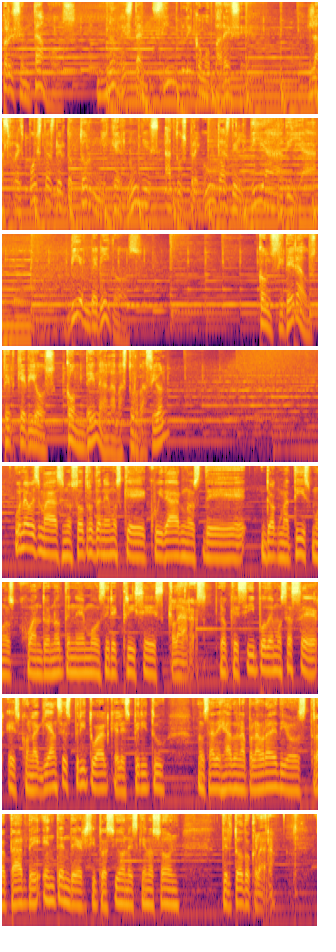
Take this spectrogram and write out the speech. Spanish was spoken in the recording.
Presentamos No es tan simple como parece. Las respuestas del doctor Miguel Núñez a tus preguntas del día a día. Bienvenidos. ¿Considera usted que Dios condena la masturbación? Una vez más, nosotros tenemos que cuidarnos de dogmatismos cuando no tenemos directrices claras. Lo que sí podemos hacer es con la guianza espiritual que el Espíritu nos ha dejado en la palabra de Dios, tratar de entender situaciones que no son del todo claras.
